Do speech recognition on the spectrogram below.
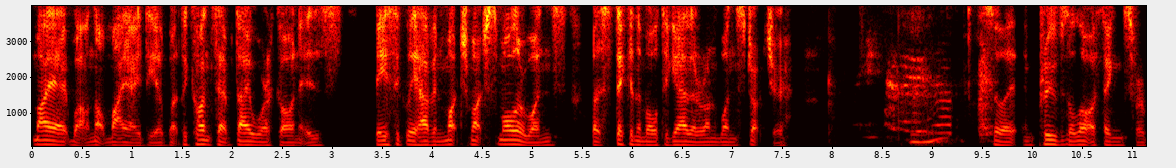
my well, not my idea, but the concept I work on is basically having much much smaller ones, but sticking them all together on one structure. So it improves a lot of things for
